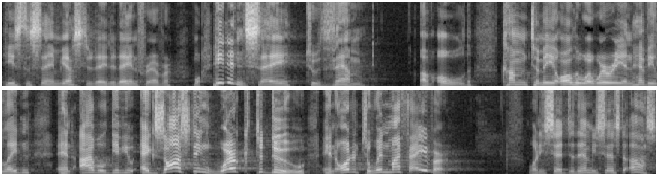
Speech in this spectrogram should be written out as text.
He's the same yesterday, today, and forevermore. He didn't say to them of old, Come to me, all who are weary and heavy laden, and I will give you exhausting work to do in order to win my favor. What he said to them, he says to us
